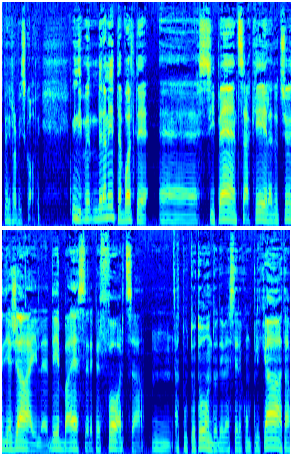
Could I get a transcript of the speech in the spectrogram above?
per, i propri scopi. Quindi veramente a volte eh, si pensa che l'adozione di Agile debba essere per forza mh, a tutto tondo, deve essere complicata,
